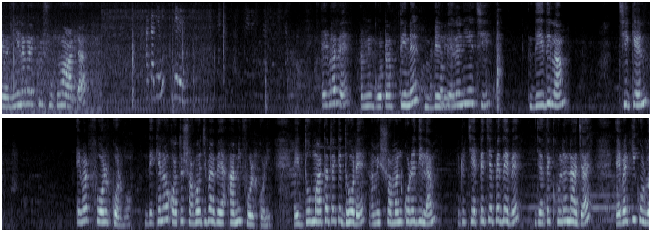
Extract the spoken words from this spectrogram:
এবার নিয়ে নেব একটু শুকনো আটা। এইভাবে আমি গোটা দিনে বেলে বেলে নিয়েছি। দিয়ে দিলাম চিকেন। এবার ফোল্ড করব। দেখে নাও কত সহজভাবে আমি ফোল্ড করি। এই দু মাথাটাকে ধরে আমি সমান করে দিলাম। একটু চেপে চেপে দেবে। যাতে খুলে না যায়, এবার কি করব?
